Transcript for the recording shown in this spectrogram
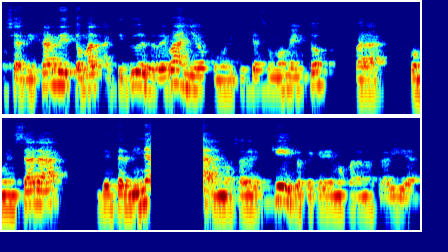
O sea, dejar de tomar actitudes de rebaño, como dijiste hace un momento, para comenzar a determinarnos, a ver qué es lo que queremos para nuestra vida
